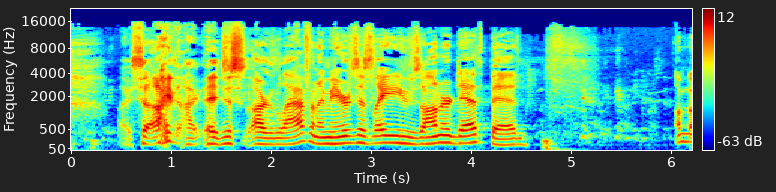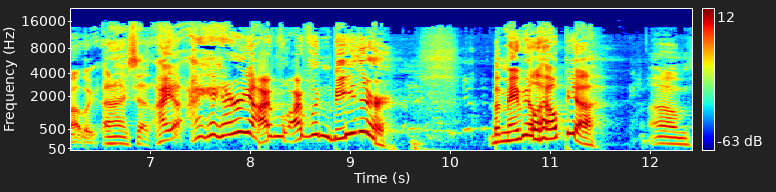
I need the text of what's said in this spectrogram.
I said I, I just started laughing. I mean, here's this lady who's on her deathbed. I'm not looking, and I said, I, I hear. I, I wouldn't be there, but maybe I'll help you. Um,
